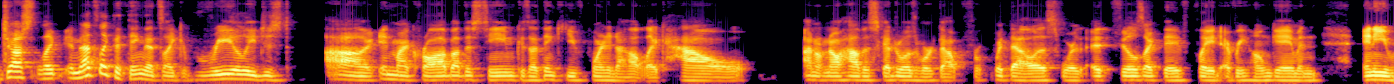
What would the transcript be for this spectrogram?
Josh, like, and that's like the thing that's like really just uh in my craw about this team because I think you've pointed out like how I don't know how the schedule has worked out for, with Dallas, where it feels like they've played every home game and any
